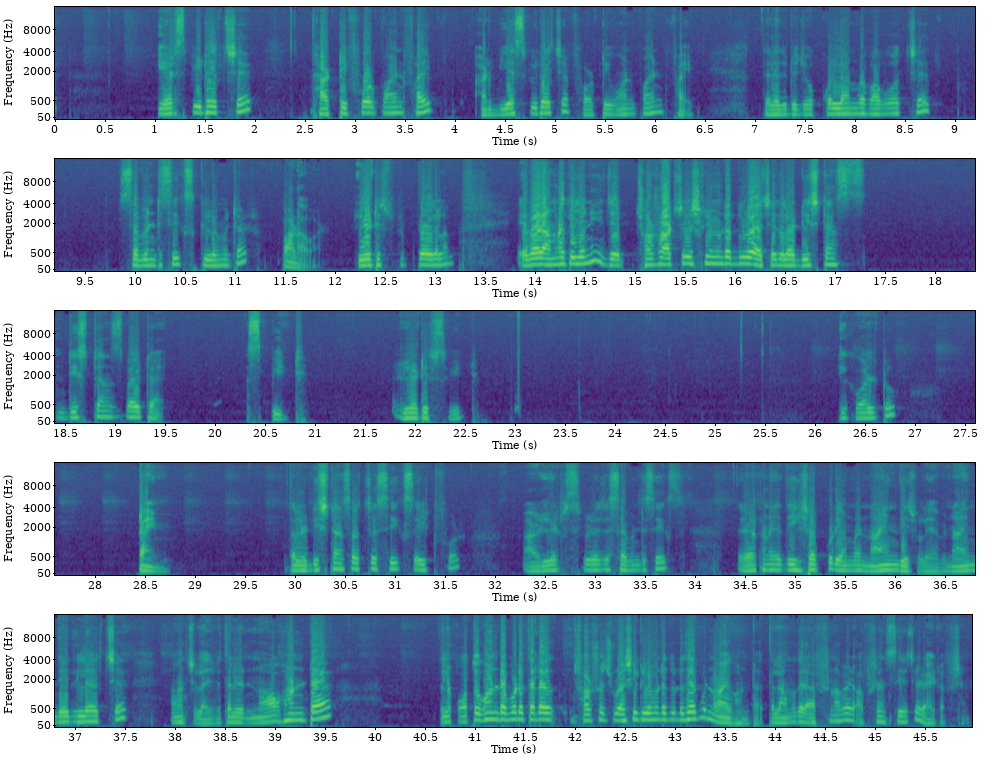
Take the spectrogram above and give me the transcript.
এর স্পিড হচ্ছে থার্টি ফোর পয়েন্ট ফাইভ আর বি এর স্পিড হচ্ছে ফর্টি ওয়ান পয়েন্ট ফাইভ তাহলে দুটো যোগ করলে আমরা পাবো হচ্ছে seventy six kilometre per hour relative speed পেয়ে গেলাম। এবার আমরা কি জানি যে ছশো আটচল্লিশ কিলোমিটার দূরে আছে, তাহলে distance distance by time speed relative speed equal to time তাহলে ডিস্টেন্স হচ্ছে সিক্স এইট ফোর আর রিলেটিভ স্পিড হচ্ছে সেভেন্টি সিক্স এখানে যদি হিসাব করি, আমরা নাইন দিয়ে চলে যাবে। নাইন দিয়ে দিলে হচ্ছে, আমার চলে আসবে। তাহলে ন ঘণ্টা তাহলে কত ঘণ্টা পরে তাহলে ছশো চুরাশি কিলোমিটার দূরে থাকবে? নয় ঘণ্টা। তাহলে আমাদের অপশন হবে অপশন সি হচ্ছে রাইট অপশন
